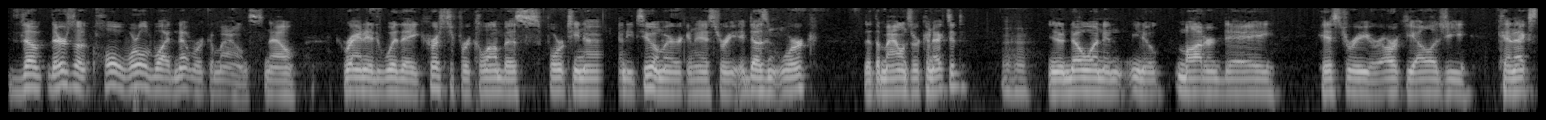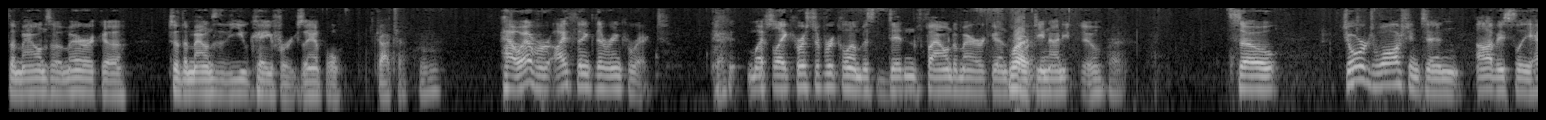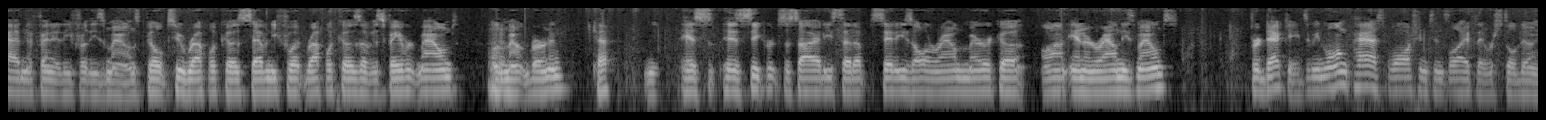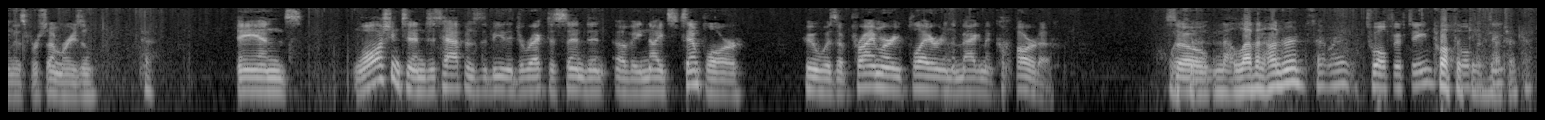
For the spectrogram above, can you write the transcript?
the, there's a whole worldwide network of mounds. Now, granted, with a Christopher Columbus 1492 American history, it doesn't work that the mounds are connected. You know, no one in you know modern day history or archaeology connects the mounds of America to the mounds of the UK, for example. Gotcha. hmm However, I think they're incorrect. Okay. Much like Christopher Columbus didn't found America in Right. 1492. Right. So, George Washington obviously had an affinity for these mounds, built two replicas, 70 foot replicas of his favorite mound on mm-hmm. Mount Vernon. Okay. His, his secret society set up cities all around America on in and around these mounds for decades. I mean, long past Washington's life, they were still doing this for some reason. Okay. And Washington just happens to be the direct descendant of a Knights Templar who was a primary player in the Magna Carta. So, uh, 1100, is that right? 1215? 1215. Gotcha. Okay.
